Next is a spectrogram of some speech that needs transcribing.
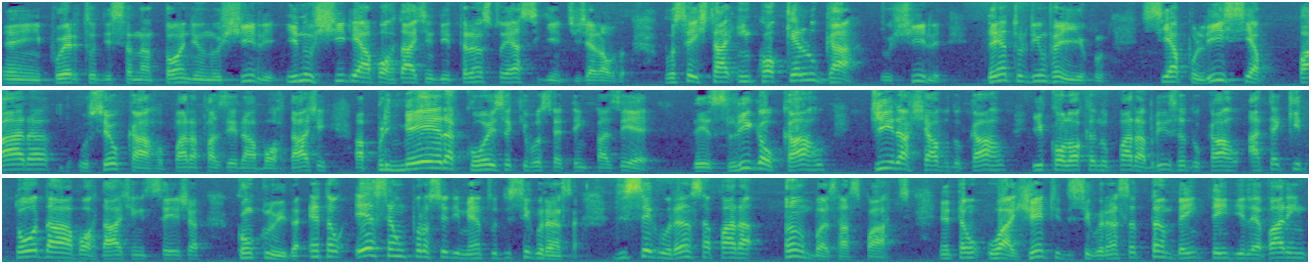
em Puerto de San Antônio, no Chile. E no Chile a abordagem de trânsito é a seguinte, Geraldo. Você está em qualquer lugar do Chile, dentro de um veículo. Se a polícia para o seu carro para fazer a abordagem, a primeira coisa que você tem que fazer é desliga o carro, tira a chave do carro e coloca no para-brisa do carro até que toda a abordagem seja concluída. Então, esse é um procedimento de segurança, de segurança para ambas as partes. Então, o agente de segurança também tem de levar em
